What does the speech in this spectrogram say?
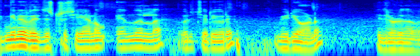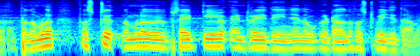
എങ്ങനെ രജിസ്റ്റർ ചെയ്യണം എന്നുള്ള ഒരു ചെറിയൊരു വീഡിയോ ആണ് ഇതിലൂടെ നടന്നത്. അപ്പോൾ നമ്മൾ ഫസ്റ്റ് നമ്മൾ വെബ്സൈറ്റിൽ എന്റർ ചെയ്ത് കഴിഞ്ഞാൽ നമുക്ക് കിട്ടാവുന്ന ഫസ്റ്റ് പേജ് ഇതാണ്.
